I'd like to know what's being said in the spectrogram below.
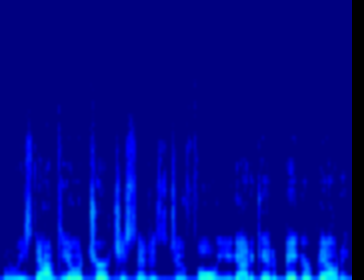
when we was down to the old church, he said, It's too full, you got to get a bigger building.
